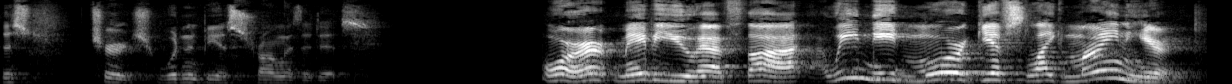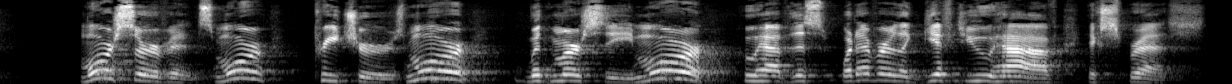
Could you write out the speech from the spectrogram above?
this church wouldn't be as strong as it is. Or maybe you have thought, we need more gifts like mine here. More servants, more preachers, more with mercy, more who have this, whatever the gift you have expressed.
